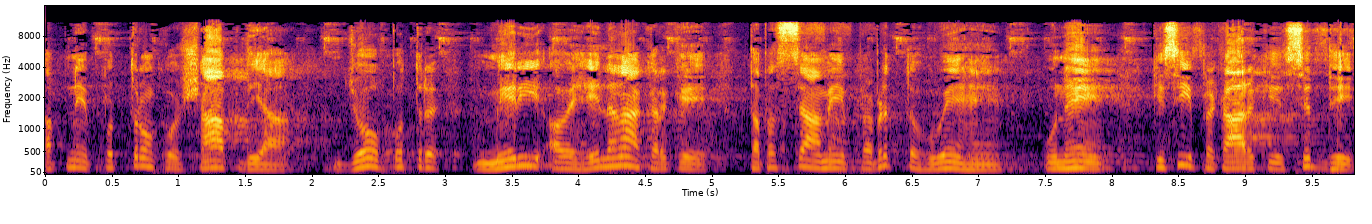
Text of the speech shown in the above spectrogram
अपने पुत्रों को शाप दिया। जो पुत्र मेरी अवहेलना करके तपस्या में प्रवृत्त हुए हैं, उन्हें किसी प्रकार की सिद्धि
